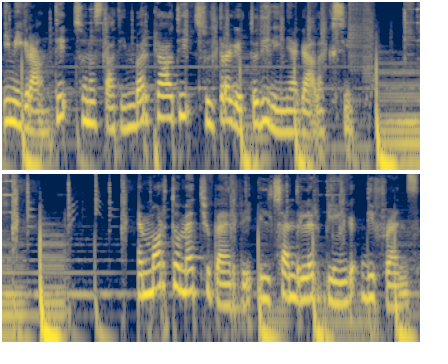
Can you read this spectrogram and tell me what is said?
I migranti sono stati imbarcati sul traghetto di linea Galaxy. È morto Matthew Perry, il Chandler Bing di Friends,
